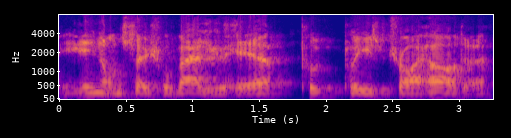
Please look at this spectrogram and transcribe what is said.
in on social value here. Put, please try harder,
